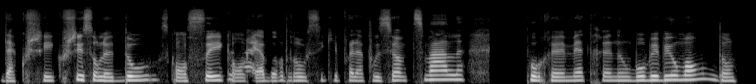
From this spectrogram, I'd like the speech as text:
d'accoucher, coucher sur le dos, ce qu'on sait, qu'on réabordera aussi, qui n'est pas la position optimale pour euh, mettre nos beaux bébés au monde. Donc,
